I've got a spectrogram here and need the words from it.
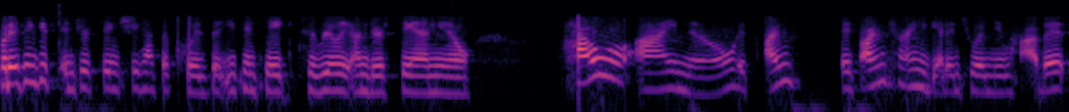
But I think it's interesting. She has a quiz that you can take to really understand, you know, how will I know if I'm if I'm trying to get into a new habit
